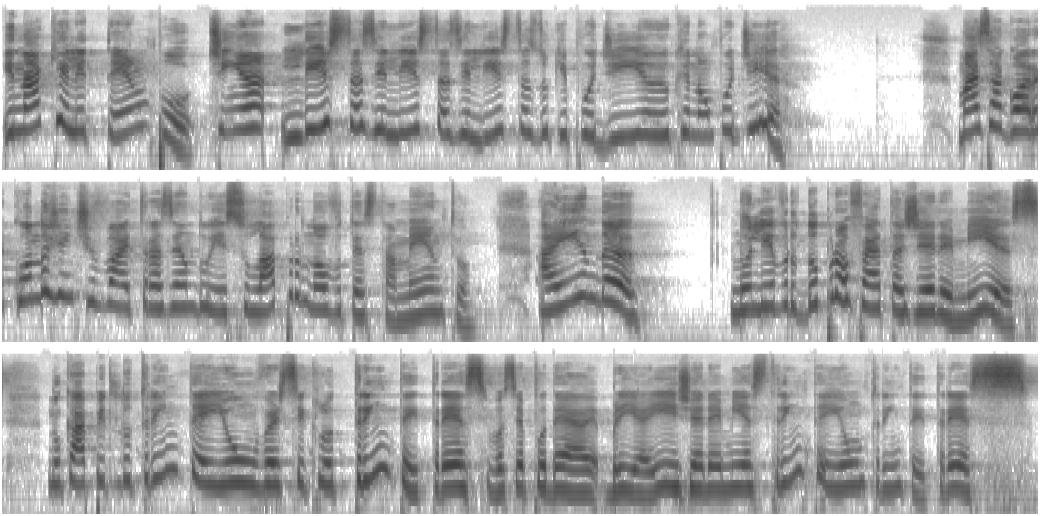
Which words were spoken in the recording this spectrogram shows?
E naquele tempo, tinha listas e listas e listas do que podia e o que não podia. Mas agora, quando a gente vai trazendo isso lá para o Novo Testamento, ainda no livro do profeta Jeremias, no capítulo 31, versículo 33, se você puder abrir aí, Jeremias 31, 33.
